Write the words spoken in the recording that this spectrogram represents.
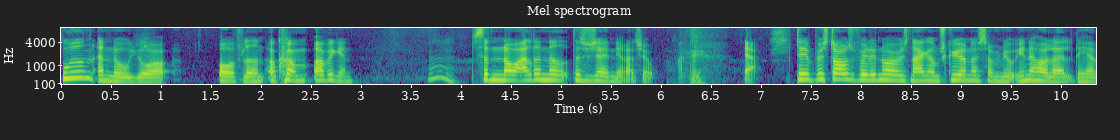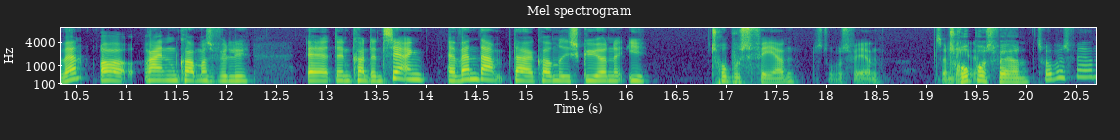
uden at nå jordoverfladen og komme op igen. Hmm. Så den når aldrig ned. Det synes jeg egentlig er ret sjovt. Okay. Ja, det består selvfølgelig, nu har vi snakket om skyerne, som jo indeholder alt det her vand, og regnen kommer selvfølgelig af den kondensering af vanddamp, der er kommet i skyerne i troposfæren. Troposfæren. som. Troposfæren? Troposfæren?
